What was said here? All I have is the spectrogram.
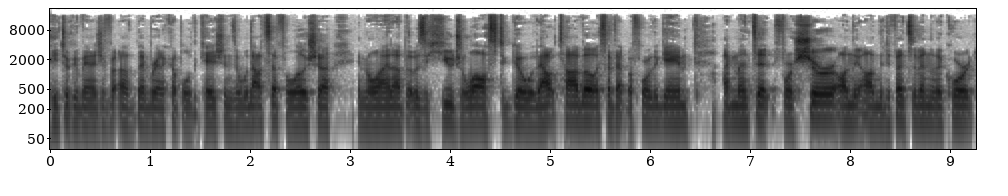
he took advantage of, of Bembry on a couple of occasions, and without Sefolosha in the lineup, it was a huge loss to go without Thabo. I said that before the game. I meant it for sure on the on the defensive end of the court.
